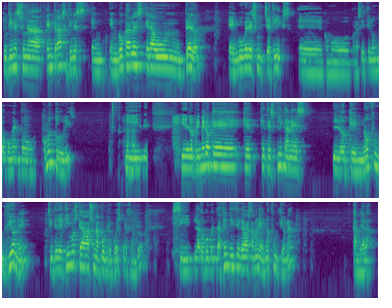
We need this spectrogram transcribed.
tú tienes una, entras y tienes, en, en GoCarles era un Trello, en Google es un checklist, eh, como por así decirlo, un documento, como un to-do list. Y de, lo primero que, te explican es lo que no funcione. Si te decimos que hagas una pull request, por ejemplo, si la documentación te dice que lo hagas de esta manera y no funciona, cámbiala.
